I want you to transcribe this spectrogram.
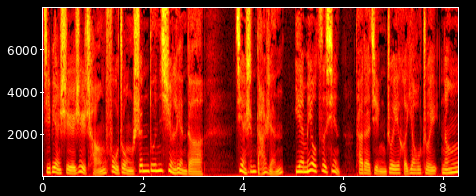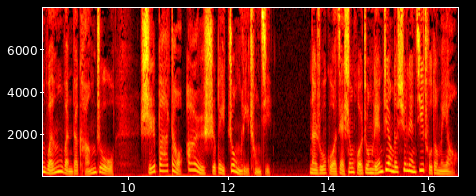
即便是日常负重深蹲训练的健身达人，也没有自信。他的颈椎和腰椎能稳稳的扛住十八到二十倍重力冲击。那如果在生活中连这样的训练基础都没有，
